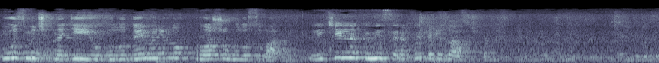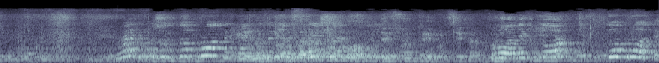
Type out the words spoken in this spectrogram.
Кузьмич Надію Володимирівну, прошу голосувати. Лічильна комісія, рахуйте, будь ласка. Давайте, може, хто проти, хай буде простіше. Проти хто? Хто проти?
